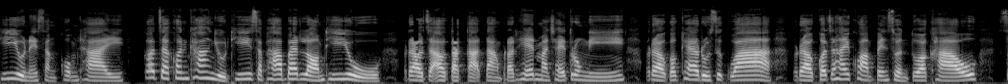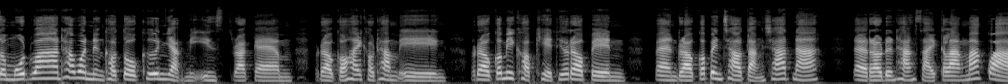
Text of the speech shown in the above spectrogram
ที่อยู่ในสังคมไทย ก็จะค่อนข้างอยู่ที่สภาพแวดล้อมที่อยู่ เราจะเอาตากะต่างประเทศมาใช้ตรงนี้ เราก็แค่รู้สึกว่าเราก็จะให้ความเป็นส่วนตัวเขา สมมุติว่าถ้าวันหนึ่งเขาโตขึ้นอยากมีอินสตาแกรมเราก็ให้เขาทำเอง เราก็มีขอบเขตที่เราเป็น แฟนเราก็เป็นชาวต่างชาตินะ แต่เราเดินทางสายกลางมากกว่า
